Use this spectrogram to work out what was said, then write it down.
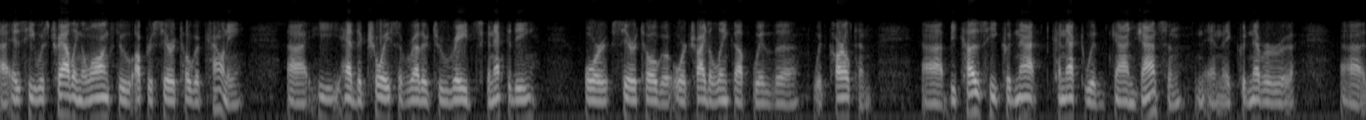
Uh, as he was traveling along through Upper Saratoga County, uh, he had the choice of whether to raid Schenectady or Saratoga or try to link up with uh, with Carleton. Uh, because he could not connect with John Johnson, and, and they could never uh, uh,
